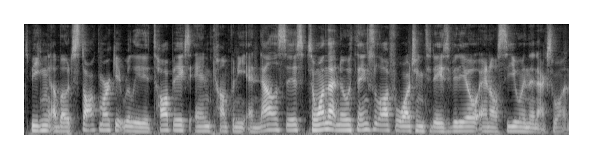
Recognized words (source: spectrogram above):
speaking about stock market related topics and company analysis. So on that note, thanks a lot for watching today's video and I'll see you in the next one.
